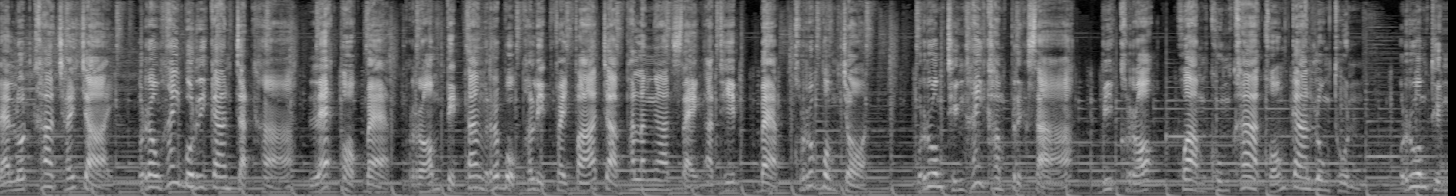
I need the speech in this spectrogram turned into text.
และลดค่าใช้จ่าย เราให้บริการจัดหาและออกแบบ พร้อมติดตั้งระบบผลิตไฟฟ้าจากพลังงานแสงอาทิตย์ แบบครบวงจร รวมถึงให้คำปรึกษา วิเคราะห์ ความคุ้มค่าของการลงทุน รวมถึง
